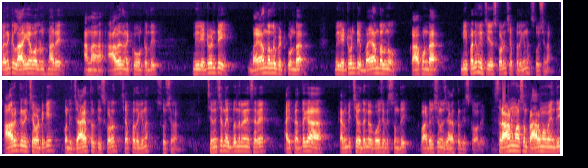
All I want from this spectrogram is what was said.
వెనక్కి లాగే వాళ్ళు ఉంటున్నారే అన్న ఆవేదన ఎక్కువ ఉంటుంది. మీరు ఎటువంటి భయాందోళనలు పెట్టకుండా మీరు ఎటువంటి భయాందోళనలు కాకుండా మీ పని మీరు చేసుకోవడం చెప్పదగిన సూచన. ఆరోగ్యరీత్యా వంటికి కొన్ని జాగ్రత్తలు తీసుకోవడం చెప్పదగిన సూచన. చిన్న చిన్న ఇబ్బందులైనా సరే అవి పెద్దగా కనిపించే విధంగా గోచరిస్తుంది. వాటి విషయంలో జాగ్రత్తలు తీసుకోవాలి. శ్రావణ మాసం ప్రారంభమైంది.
